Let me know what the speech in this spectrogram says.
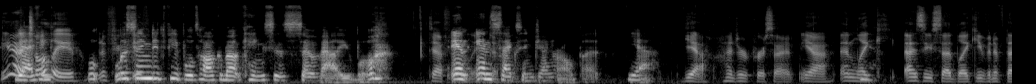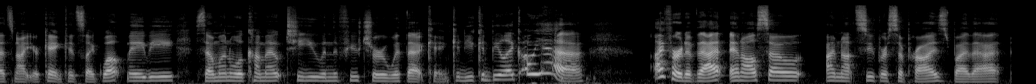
yeah, yeah totally. listening if... to people talk about kinks is so valuable. Definitely and, and definitely. sex in general but yeah yeah, 100%. Yeah. And like yeah. as you said, like even if that's not your kink, it's like, well, maybe someone will come out to you in the future with that kink and you can be like, "Oh yeah. I've heard of that." And also, I'm not super surprised by that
